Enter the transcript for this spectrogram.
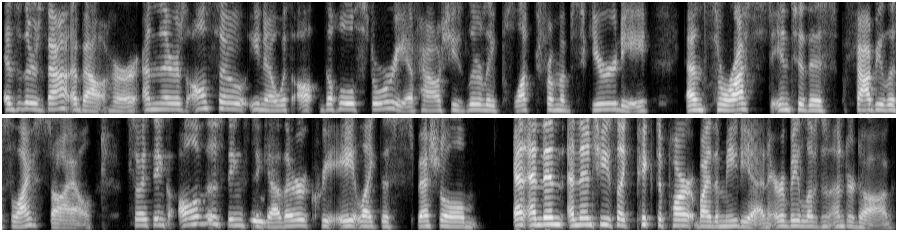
And so there's that about her. And there's also, you know, with all the whole story of how she's literally plucked from obscurity and thrust into this fabulous lifestyle. So I think all of those things Mm. together create like this special and, and then and then she's like picked apart by the media and everybody loves an underdog.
